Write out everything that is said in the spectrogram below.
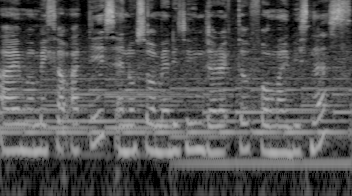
I'm a makeup artist and also a managing director for my business.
